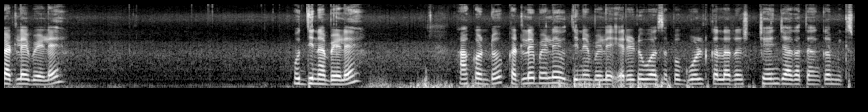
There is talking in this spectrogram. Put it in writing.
ಕಡಲೆಬೇಳೆ ಉದ್ದಿನಬೇಳೆ ಹಾಕ್ಕೊಂಡು ಕಡಲೆಬೇಳೆ ಉದ್ದಿನಬೇಳೆ ಎರಡೂ ಸ್ವಲ್ಪ ಗೋಲ್ಡ್ ಕಲರ್ ಚೇಂಜ್ ಆಗೋ ತನಕ ಮಿಕ್ಸ್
